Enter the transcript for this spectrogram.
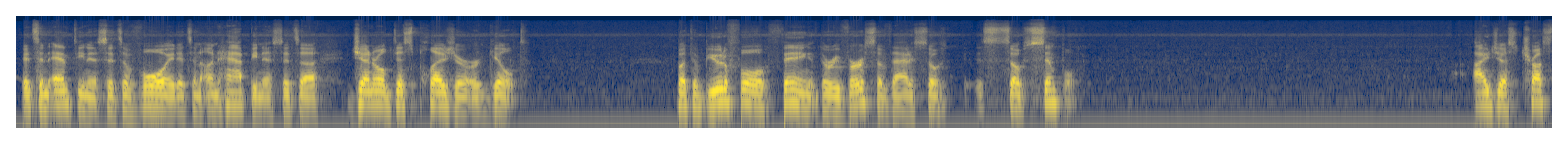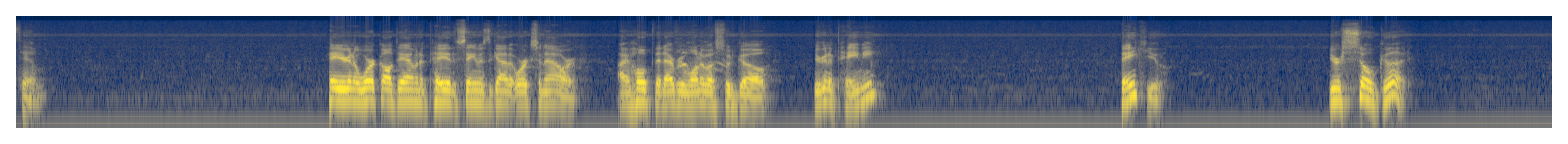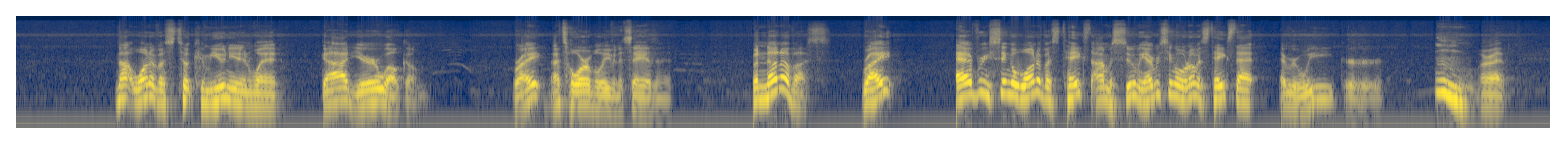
It's an emptiness, it's a void, it's an unhappiness, it's a general displeasure or guilt. But the beautiful thing, the reverse of that is so is so simple. I just trust him. hey, you're going to work all day, I'm going to pay you the same as the guy that works an hour. I hope that every one of us would go, you're going to pay me? Thank you. You're so good. Not one of us took communion and went, God, you're welcome. Right? That's horrible even to say, isn't it? But none of us, right? Every single one of us takes, I'm assuming every single one of us takes that every week or, mm, all right.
